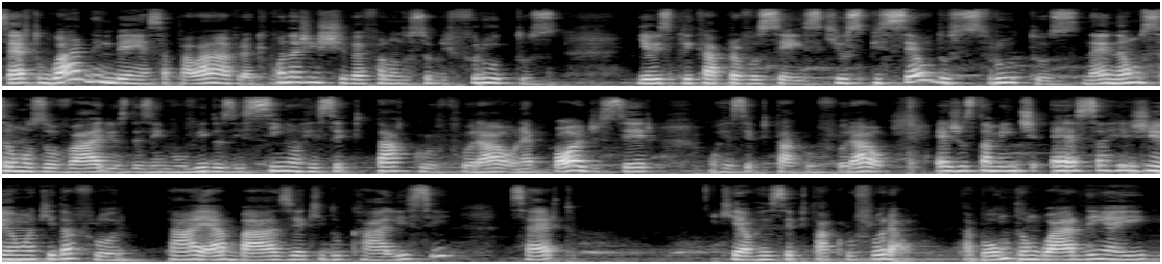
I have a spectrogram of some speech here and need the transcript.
certo? Guardem bem essa palavra, que quando a gente estiver falando sobre frutos, e eu explicar para vocês que os pseudos frutos, né, não são os ovários desenvolvidos, e sim o receptáculo floral, né, pode ser o receptáculo floral, é justamente essa região aqui da flor, tá? É a base aqui do cálice, certo? Que é o receptáculo floral, tá bom? Então, guardem aí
